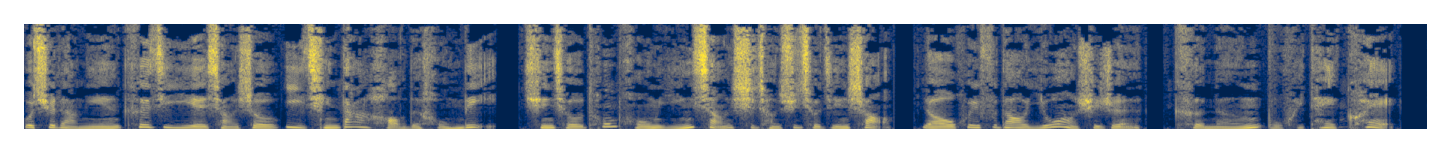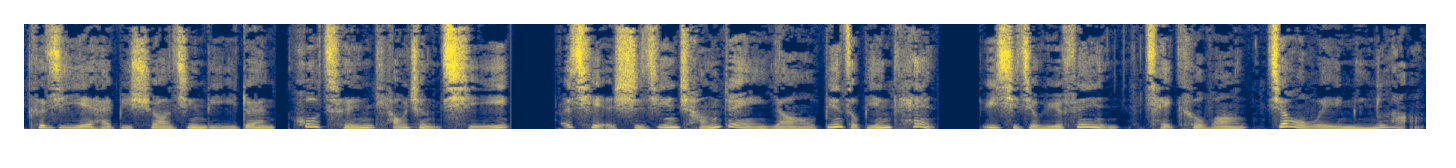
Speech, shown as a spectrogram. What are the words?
过去两年科技业享受疫情大好的红利，全球通膨影响市场需求减少，要恢复到以往水准可能不会太快。科技业还必须要经历一段库存调整期。而且时间长短要边走边看，预期九月份才可望较为明朗。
